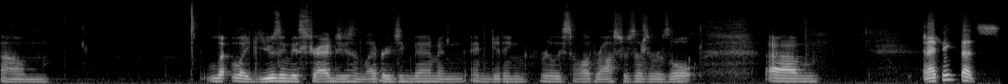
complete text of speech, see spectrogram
um le- like using these strategies and leveraging them and and getting really solid rosters as a result. Um and I think that's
